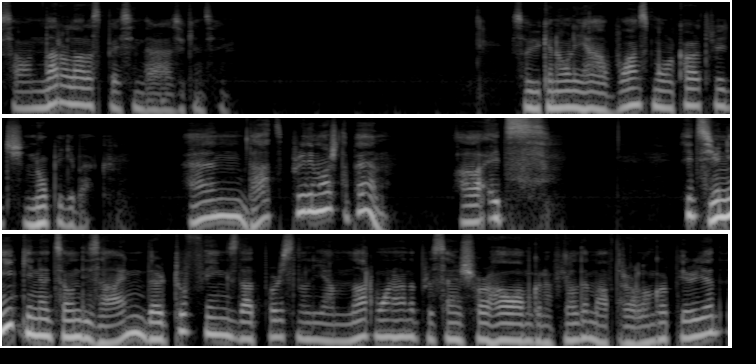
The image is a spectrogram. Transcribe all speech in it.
So not a lot of space in there as you can see. So you can only have one small cartridge, no piggyback. And that's pretty much the pen. Uh, it's it's unique in its own design. There are two things that personally I'm not 100% sure how I'm gonna feel them after a longer period.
